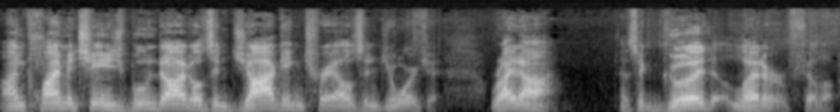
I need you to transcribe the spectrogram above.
on climate change boondoggles and jogging trails in Georgia. Right on. That's a good letter, Philip.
